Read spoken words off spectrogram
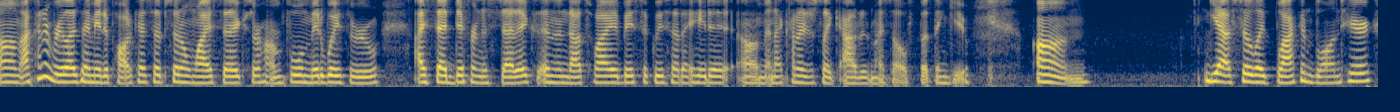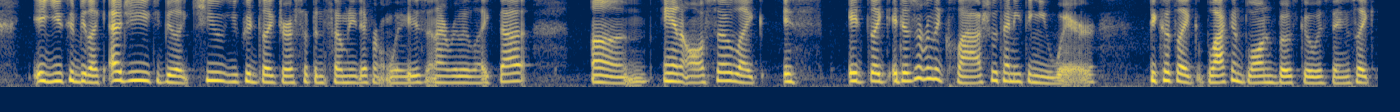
um i kind of realized i made a podcast episode on why aesthetics are harmful midway through. I said different aesthetics and then that's why i basically said i hate it um and i kind of just like outed myself but thank you. Um yeah so like black and blonde hair it, you could be like edgy you could be like cute you could like dress up in so many different ways and i really like that um, and also like if it's like it doesn't really clash with anything you wear. Because like black and blonde both go with things. Like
